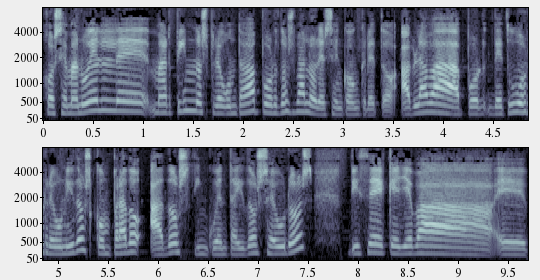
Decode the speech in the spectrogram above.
José Manuel eh, Martín nos preguntaba por dos valores en concreto. Hablaba por, de tubos reunidos comprado a 2,52 euros. Dice que lleva eh,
